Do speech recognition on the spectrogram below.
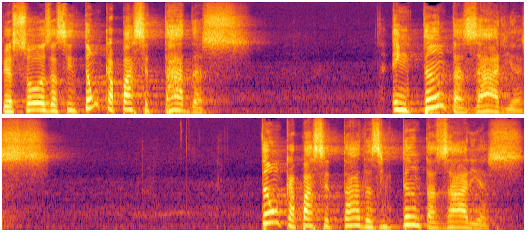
pessoas assim tão capacitadas em tantas áreas tão capacitadas em tantas áreas.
